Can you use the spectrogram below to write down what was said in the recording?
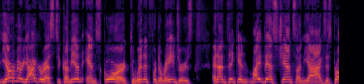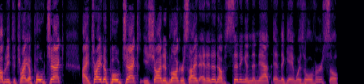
Jaromir Jagr has to come in and score to win it for the Rangers. And I'm thinking my best chance on Yags is probably to try a poke check. I tried a poke check. He shot at blocker side and ended up sitting in the net and the game was over. So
